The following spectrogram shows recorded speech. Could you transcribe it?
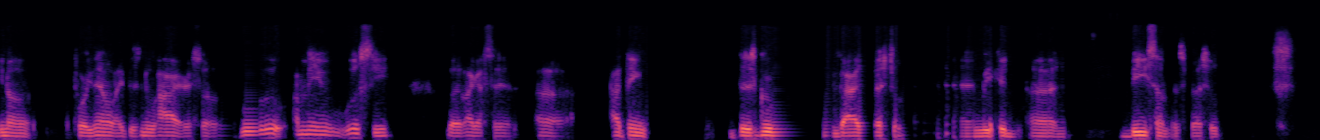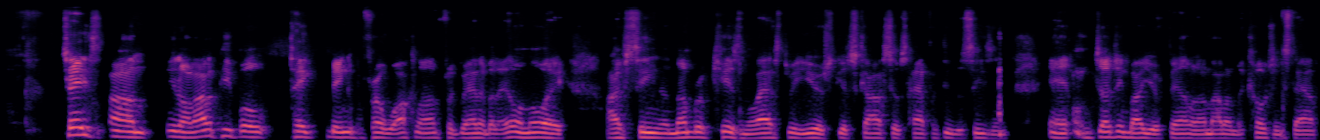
you know, for example, like this new hire. So, we'll, I mean, we'll see. But like I said, uh, I think this group of guys special, and we could uh, be something special. Chase, um, you know, a lot of people take being a preferred walk-on for granted, but Illinois, I've seen a number of kids in the last three years get scholarships halfway through the season. And judging by your and I'm not on the coaching staff,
